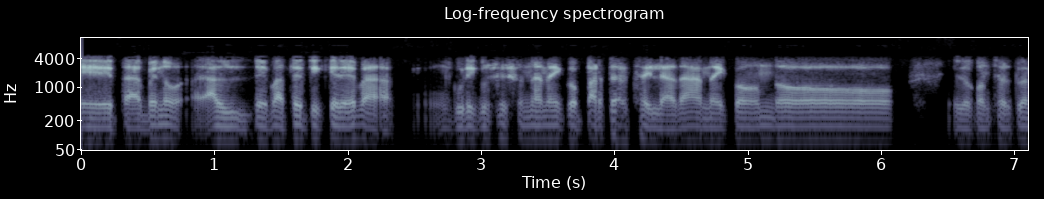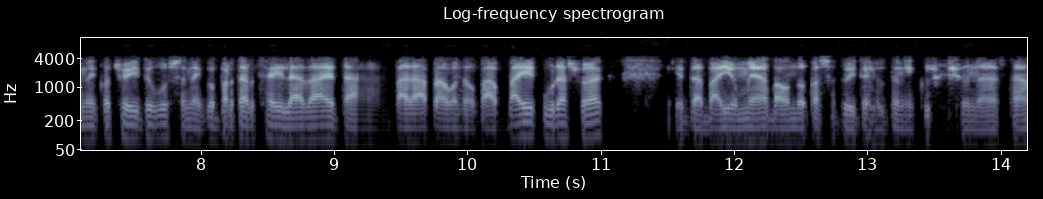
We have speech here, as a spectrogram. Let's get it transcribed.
eta bueno, alde batetik ere ba gure ikusizuna nahiko parte hartzailea da, nahiko ondo edo kontzertu nahiko txo ditugu zen nahiko parte hartzailea da eta bada ba, bueno, ba, bai gurasoak eta bai umeak ba ondo pasatu egiten duten ikuskizuna, ezta.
